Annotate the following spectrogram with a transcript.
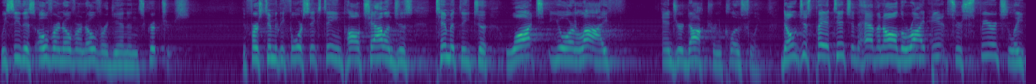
We see this over and over and over again in scriptures. In 1 Timothy 4:16, Paul challenges Timothy to watch your life and your doctrine closely. Don't just pay attention to having all the right answers spiritually,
